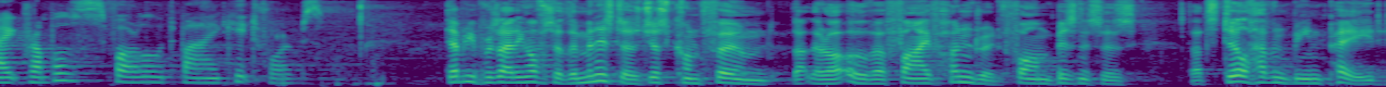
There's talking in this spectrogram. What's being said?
Mike Rumbles, followed by Kate Forbes. Deputy Presiding Officer, the Minister has just confirmed that there are over 500 farm businesses that still haven't been paid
